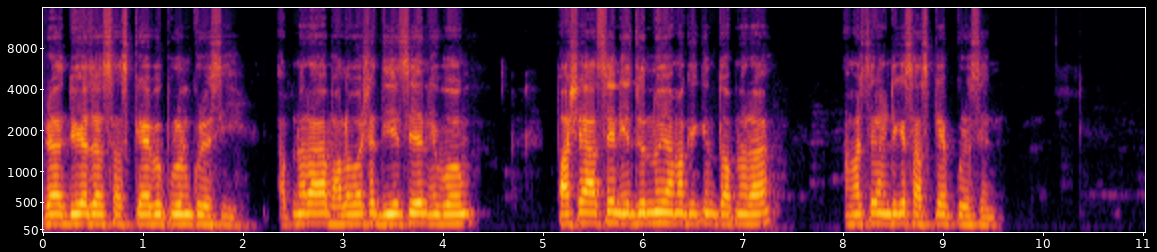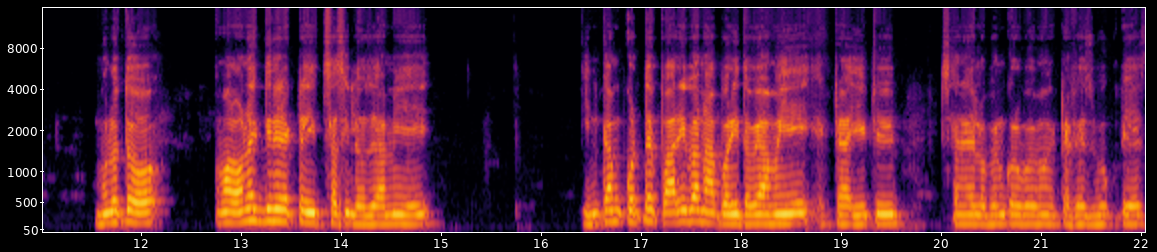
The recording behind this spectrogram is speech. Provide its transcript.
প্রায় দুই হাজার সাবস্ক্রাইবও পূরণ করেছি। আপনারা ভালোবাসা দিয়েছেন এবং পাশে আছেন এর জন্যই আমাকে কিন্তু আপনারা আমার চ্যানেলটিকে সাবস্ক্রাইব করেছেন। মূলত আমার অনেক দিনের একটা ইচ্ছা ছিল যে আমি ইনকাম করতে পারি বা না পারি, তবে আমি একটা ইউটিউব চ্যানেল ওপেন করব এবং একটা ফেসবুক পেজ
